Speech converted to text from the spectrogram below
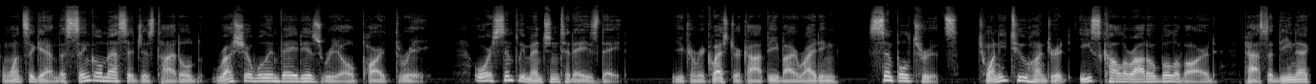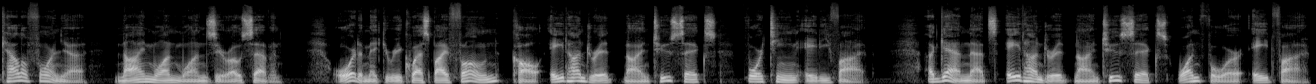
And once again, the single message is titled Russia Will Invade Israel, Part 3, or simply mention today's date. You can request your copy by writing Simple Truths, 2200 East Colorado Boulevard, Pasadena, California 91107. Or to make your request by phone, call 800 926 1485. Again, that's 800 926 1485.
